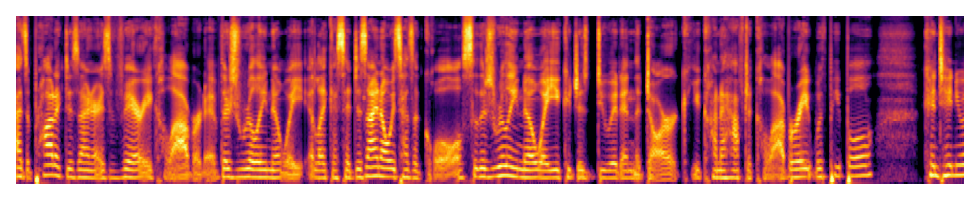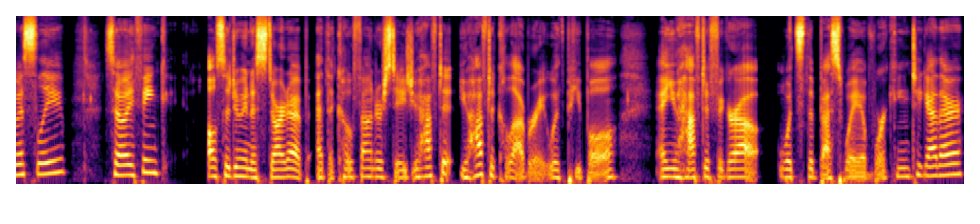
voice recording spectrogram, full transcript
as a product designer is very collaborative. There's really no way, like I said, design always has a goal. So there's really no way you could just do it in the dark. You kind of have to collaborate with people continuously. So I think also doing a startup at the co-founder stage, you have to you have to collaborate with people and you have to figure out what's the best way of working together.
